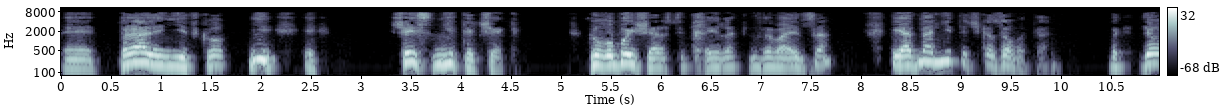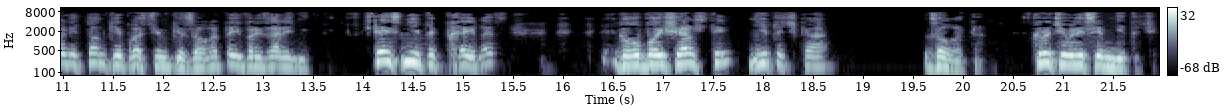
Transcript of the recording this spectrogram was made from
брали нитку, э, шесть ниточек голубой шерсти, тхейлет называется, и одна ниточка золота делали тонкие пластинки золота и вырезали нитки. Шесть ниток тхейлес, голубой шерсти, ниточка золота. Скручивали семь ниточек.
